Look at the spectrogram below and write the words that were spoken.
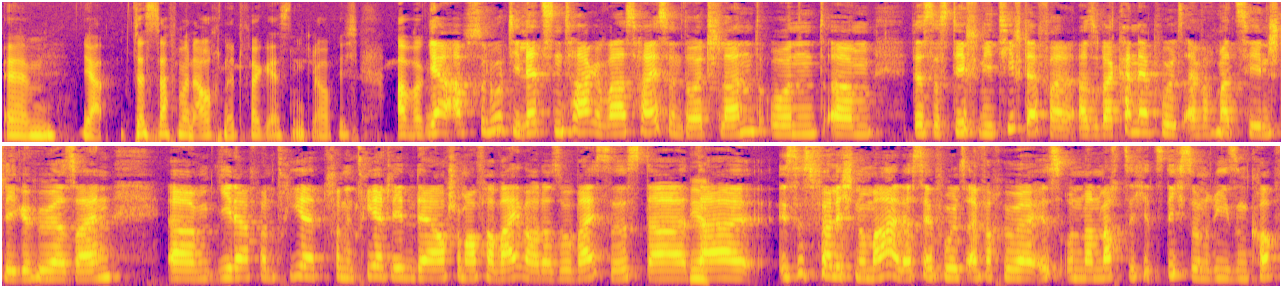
Ähm, ja, das darf man auch nicht vergessen, glaube ich. Aber ja, absolut. Die letzten Tage war es heiß in Deutschland und ähm, das ist definitiv der Fall. Also da kann der Puls einfach mal zehn Schläge höher sein. Ähm, jeder von, Triath von den Triathleten, der auch schon mal auf Hawaii war oder so, weiß es. Da, ja. da ist es völlig normal, dass der Puls einfach höher ist und man macht sich jetzt nicht so einen Riesenkopf.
